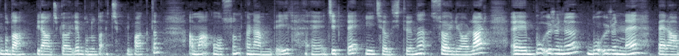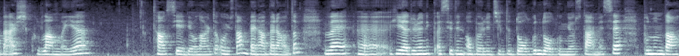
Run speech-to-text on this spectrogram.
Bu da birazcık öyle. Bunu da açıp bir baktım. Ama olsun önemli değil. E, ciltte iyi çalıştığını söylüyorlar. E, bu ürünü bu ürünle beraber kullanmayı tavsiye ediyorlardı. O yüzden beraber aldım. Ve e, hyaluronik asidin o böyle cildi dolgun dolgun göstermesi, bunun da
